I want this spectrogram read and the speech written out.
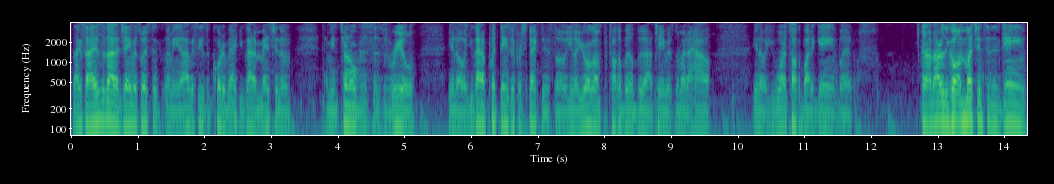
Like I said, this is not a Jameis Winston. I mean, obviously he's the quarterback. You got to mention him. I mean, turnovers is, is real. You know, you got to put things in perspective. So you know, you're all going to talk a little bit about Jameis, no matter how you know you want to talk about a game. But and I'm not really going much into this game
